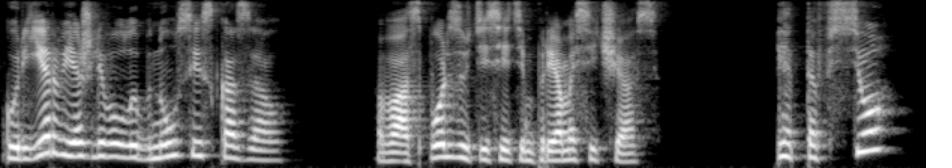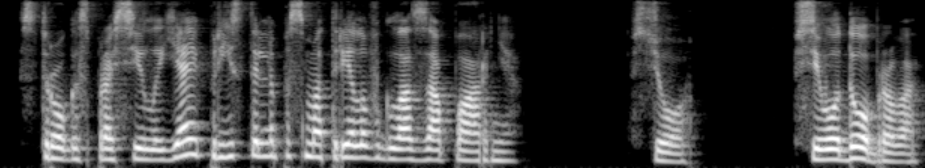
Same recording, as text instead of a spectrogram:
Курьер вежливо улыбнулся и сказал. «Воспользуйтесь этим прямо сейчас». «Это все?» – строго спросила я и пристально посмотрела в глаза парня. «Все. Всего доброго»,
